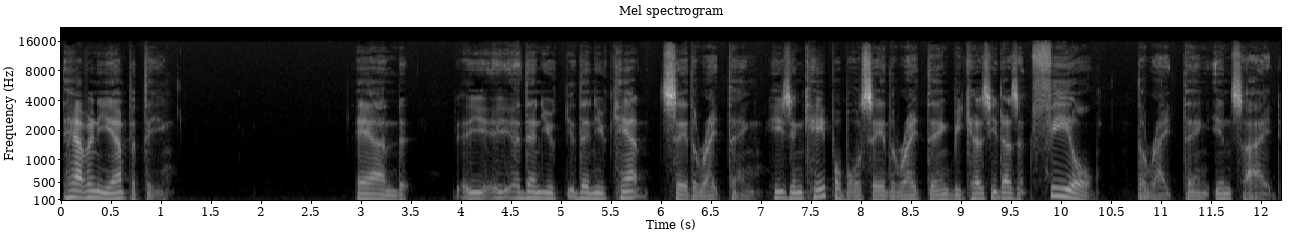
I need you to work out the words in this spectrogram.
have any empathy and then you then you can't say the right thing. He's incapable of saying the right thing because he doesn't feel the right thing inside.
